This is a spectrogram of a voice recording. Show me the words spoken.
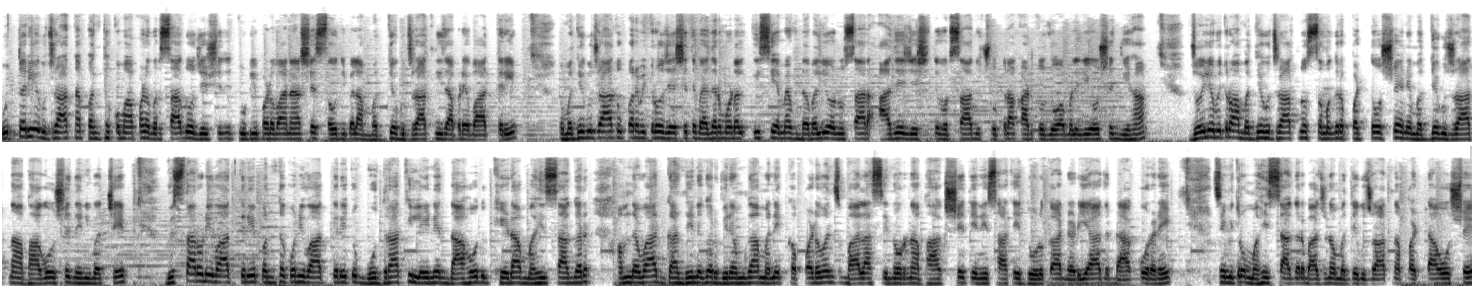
ઉત્તરીય ગુજરાતના પંથકોમાં પણ વરસાદો જે છે તે તૂટી પડવાના છે. સૌથી પહેલા મધ્ય ગુજરાતની જ આપણે વાત કરીએ. તો મધ્ય ગુજરાત ઉપર મિત્રો જે છે તે વેધર મોડલ ઈસીએમએફ ડબલ્યુ અનુસાર આજે જે છે તે વરસાદ છોતરા કાઢતો જોવા મળી રહ્યો છે. જી હા. જોઈ લો મિત્રો, આ મધ્ય ગુજરાતનો સમગ્ર પટ્ટો છે અને મધ્ય ગુજરાતના ભાગો છે તેની વચ્ચે વિસ્તારોની વાત કરીએ, પંથકોની વાત કરીએ તો ગોધરાથી લઈને દાહોદ, ખેડા, મહીસાગર, અમદાવાદ, ગાંધીનગર, વિરમગામ અને કપડવંજ બાલાસિનોરના ભાગ છે. તેની સાથે ધોળકા, નડિયાદ, ડાકોર અને જે મિત્રો મહીસાગર બાજુના મધ્ય ગુજરાતના પટ્ટાઓ છે,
